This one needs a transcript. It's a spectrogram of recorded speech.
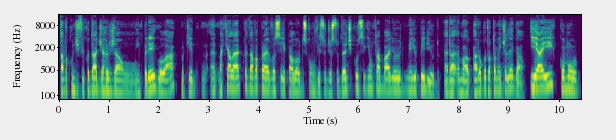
Tava com dificuldade de arranjar um emprego lá, porque na- naquela época dava pra você ir pra Londres com visto de estudante e conseguir um trabalho meio período. Era, uma, era algo totalmente legal. E aí, como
